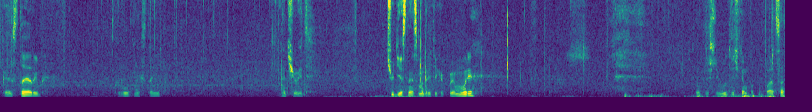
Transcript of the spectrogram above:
такая стая рыб. Крупных стоит. Ночует. Чудесное, смотрите, какое море. Мы пришли утречком покупаться.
